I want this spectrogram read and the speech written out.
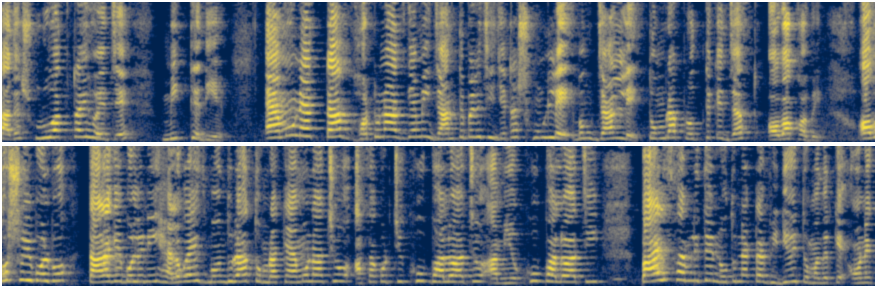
তাদের শুরুয়াতটাই হয়েছে মিথ্যে দিয়ে। এমন একটা ঘটনা আজকে আমি জানতে পেরেছি যেটা শুনলে এবং জানলে তোমরা প্রত্যেকে জাস্ট অবাক হবে। অবশ্যই বলব, তার আগে বলে নিই হ্যালো গাইজ বন্ধুরা, তোমরা কেমন আছো? আশা করছি খুব ভালো আছো, আমিও খুব ভালো আছি। পায়েলস ফ্যামিলিতে নতুন একটা ভিডিওই তোমাদেরকে অনেক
